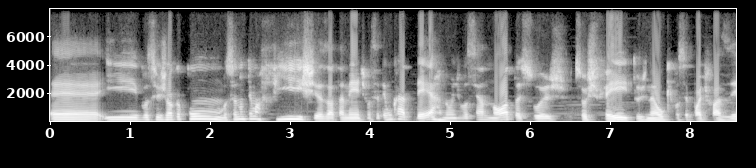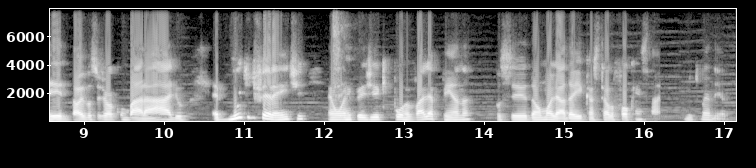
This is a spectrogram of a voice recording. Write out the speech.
É, e você joga com. Você não tem uma ficha exatamente, você tem um caderno onde você anota as suas, seus feitos, né? O que você pode fazer e tal, e você joga com baralho. É muito diferente. É um Sim. RPG que, porra, vale a pena você dar uma olhada aí, Castelo Falkenstein. Muito maneiro.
